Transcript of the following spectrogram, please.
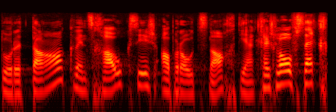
Durch den Tag, wenn es kalt war, aber auch zur Nacht. Die hatten keinen Schlafsack.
